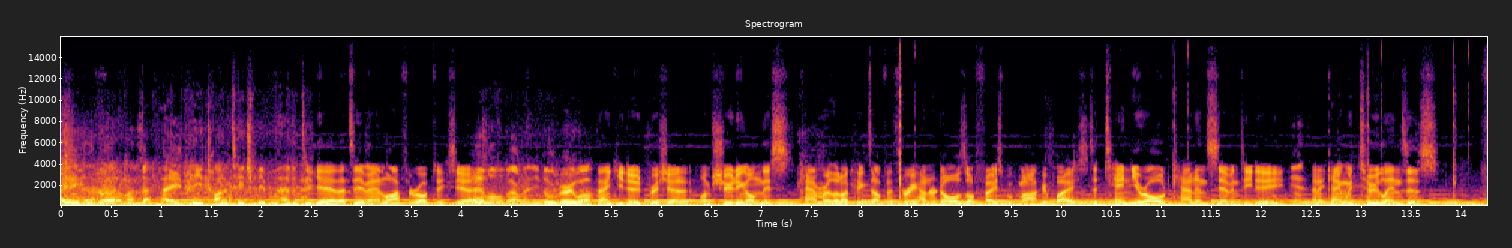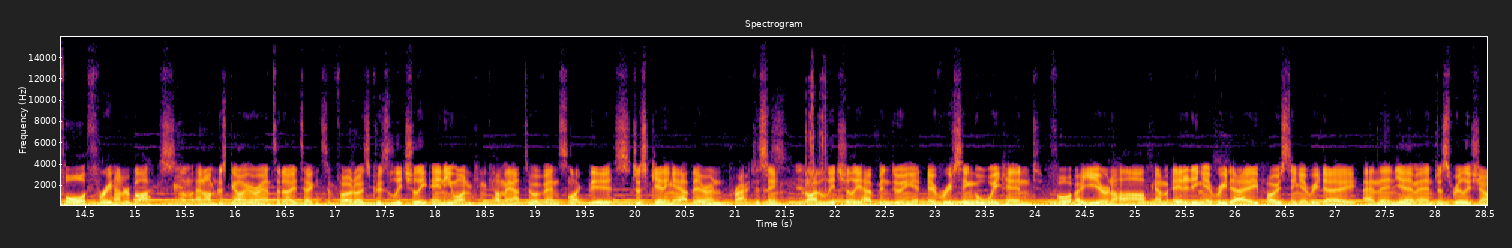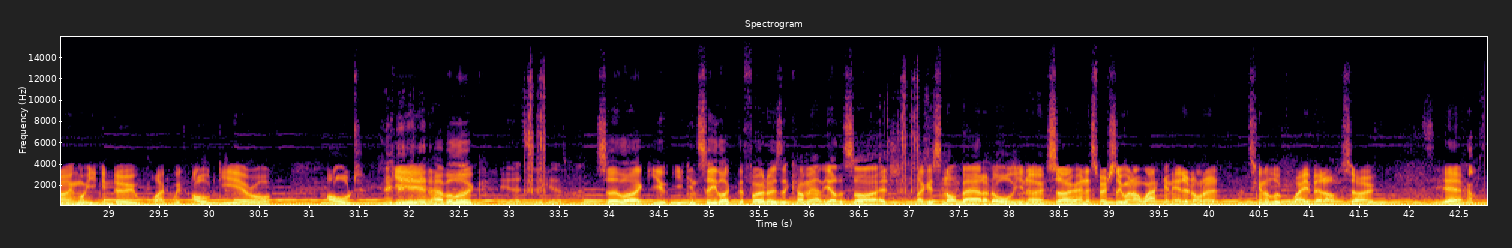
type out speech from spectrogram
Hey, you're the guy that runs that page and you try to teach people how to do Yeah, that's it, man. Life through optics. Yeah. Yeah, well done, man. You're doing very well. Thank you, dude. Appreciate it. I'm shooting on this camera that I picked up for $300 off Facebook Marketplace. It's a 10-year-old Canon 70D, Yeah. and it came with two lenses for 300 bucks. Um, and I'm just going around today taking some photos because literally anyone can come out to events like this, just getting out there and practicing. But I literally have been doing it every single weekend for a year and a half. I'm editing every day, posting every day, and then yeah, man, just really showing what you can do, like with old gear or old gear. Have a look. Yeah, that's sick as man. So like you, you can see like the photos that come out the other side, like it's not bad at all, you know? So, and especially when I whack and edit on it, it's gonna look way better. So yeah.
